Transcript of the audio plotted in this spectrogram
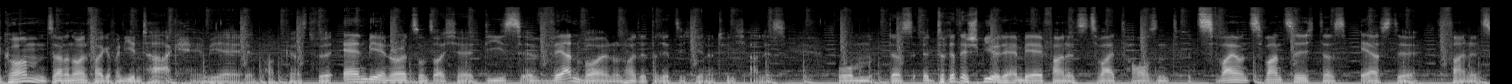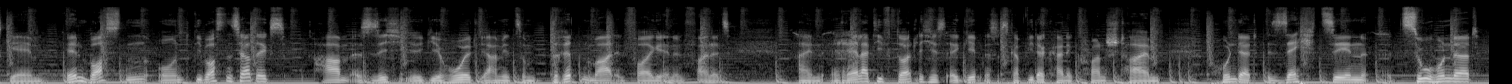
Willkommen zu einer neuen Folge von Jeden Tag NBA, dem Podcast für NBA Nerds und solche, die es werden wollen. Und heute dreht sich hier natürlich alles um das dritte Spiel der NBA Finals 2022, das erste Finals Game in Boston. Und die Boston Celtics haben es sich geholt. Wir haben hier zum dritten Mal in Folge in den Finals ein relativ deutliches Ergebnis. Es gab wieder keine Crunch Time. 116 zu 100.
